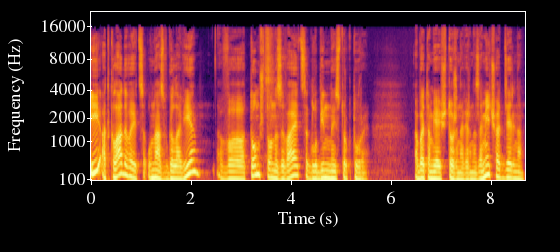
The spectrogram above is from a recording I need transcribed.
и откладывается у нас в голове в том, что называется глубинные структуры. Об этом я еще тоже, наверное, замечу отдельно.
